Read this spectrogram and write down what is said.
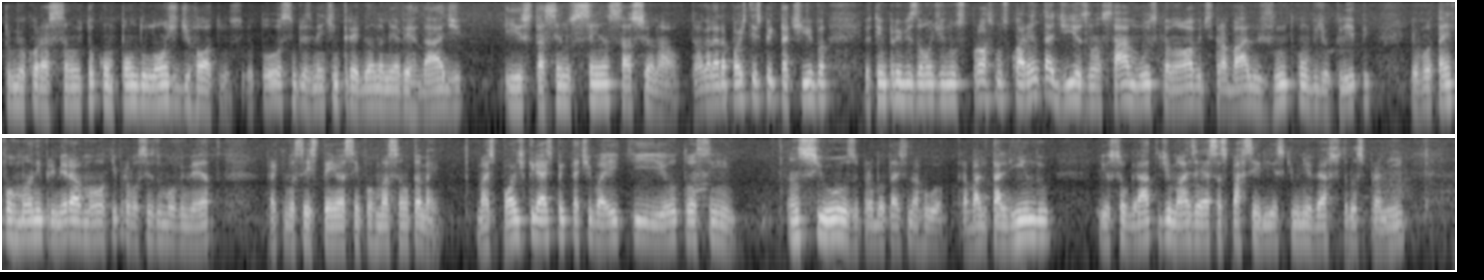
para o meu coração e estou compondo longe de rótulos. Eu estou simplesmente entregando a minha verdade e isso está sendo sensacional. Então a galera pode ter expectativa. Eu tenho previsão de nos próximos 40 dias lançar a música nova de trabalho junto com o videoclipe. Eu vou estar tá informando em primeira mão aqui para vocês do movimento, para que vocês tenham essa informação também. Mas pode criar expectativa aí que eu tô assim ansioso para botar isso na rua. O trabalho está lindo e eu sou grato demais a essas parcerias que o universo trouxe para mim.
